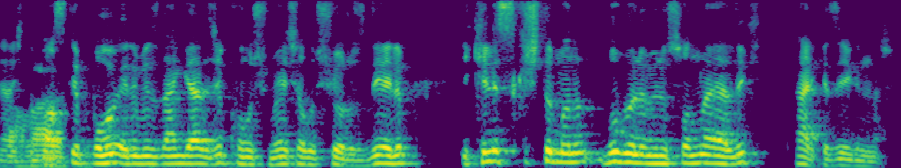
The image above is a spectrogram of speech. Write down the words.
Ya işte basketbolu elimizden geldiğince konuşmaya çalışıyoruz diyelim. İkili sıkıştırmanın bu bölümünün sonuna geldik. Herkese iyi günler.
